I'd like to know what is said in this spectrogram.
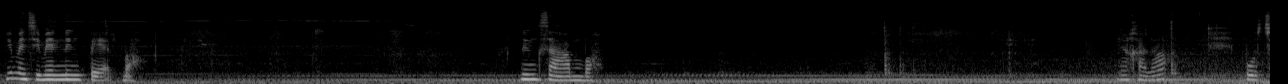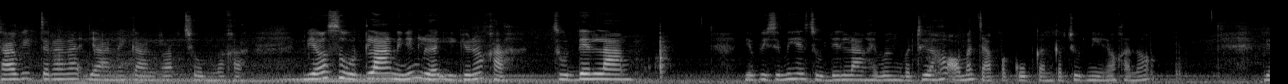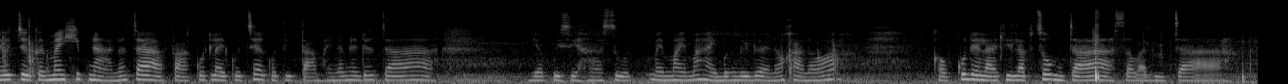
นี่เป็นซีเมนหนึ่งแปดบ่หนึ่งสามบ่นะคะเนาะโปรดใช้วิจารณญาณในการรับชมนะคะ เดี๋ยวสูตรลางเนี่ยยังเหลืออีกอยู่เนาะค่ะ สูตรเด่นลาง เดี๋ยวพี่ซิไม่ให้สูตรเด่นลางให้เบิ้งบัดเทือเขาเอามาจับประกบกันกับชุดนี้เนาะค่ะเนาะเดี๋ยวเจอกันไม่คลิปหน้าเนาะจ้าฝากกดไลค์กดแชร์กดติดตามให้น้ำในเด้อจ้าเดี๋ยวปีซิหาสูตรใหม่ๆมาให้เบิ้งเรื่อยๆเนาะค่ะเนาะขอบคุณหลายๆที่รับชมจ้า สวัสดีจ้า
